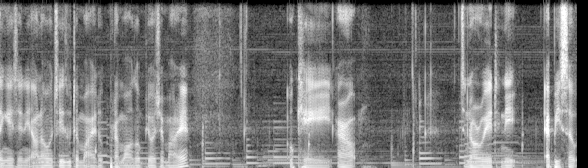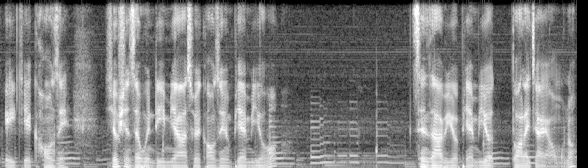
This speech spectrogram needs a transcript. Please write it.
တငယ်ချင်းတွေအားလုံးကိုကျေးဇူးတင်ပါတယ်လို့ပထမဆုံးပြောချင်ပါတယ် okay အဲ့တော့ ကျွန်တော်တို့ရဲ့ဒီနေ့ episode 8ရဲ့ခေါင်းစဉ်ရုပ်ရှင်ဇာတ်ဝင်တီးများဆိုတဲ့ခေါင်းစဉ်ကိုပြန်ပြီးတော့စဉ်းစားပြီးတော့ပြန်ပြီးတော့သွားလိုက်ကြရအောင်ပေါ့နော်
